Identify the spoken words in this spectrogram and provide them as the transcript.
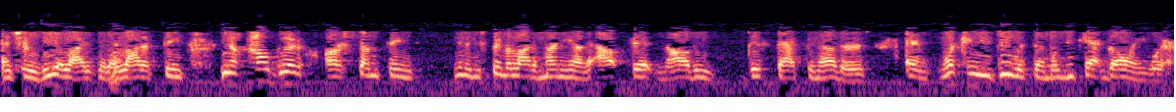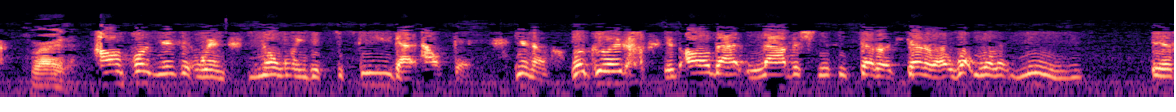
and to realize that a lot of things, you know, how good are some things? You know, you spend a lot of money on the outfit and all these this, that, and others, and what can you do with them when you can't go anywhere? Right. How important is it when no one gets to see that outfit? You know, what good is all that lavishness, et cetera, et cetera? What will it mean if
